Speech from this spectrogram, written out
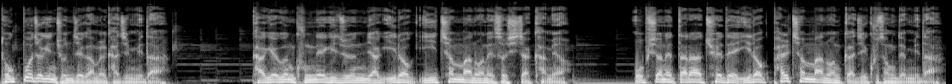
독보적인 존재감을 가집니다. 가격은 국내 기준 약 1억 2천만 원에서 시작하며 옵션에 따라 최대 1억 8천만 원까지 구성됩니다.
